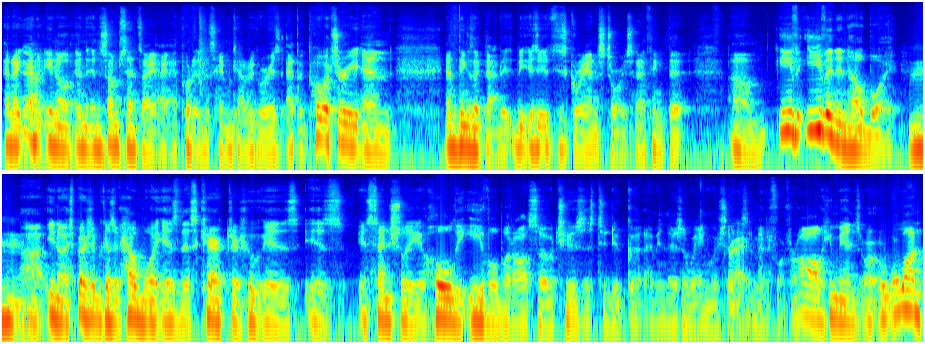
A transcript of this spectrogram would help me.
and I Yeah. and, you know and in some sense I, I put it in the same category as epic poetry and and things like that it, it, it's just grand stories and I think that um, even even in Hellboy Mm-hmm. uh, you know especially because Hellboy is this character who is is essentially wholly evil but also chooses to do good I mean there's a way in which that is a metaphor for all humans or, or one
